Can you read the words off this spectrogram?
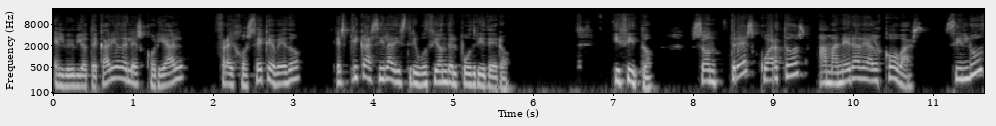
el bibliotecario del Escorial, Fray José Quevedo, explica así la distribución del pudridero. Y cito, son tres cuartos a manera de alcobas, sin luz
